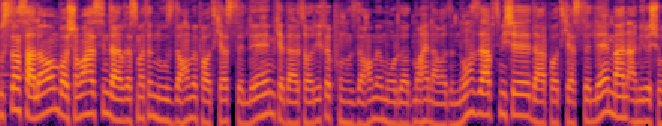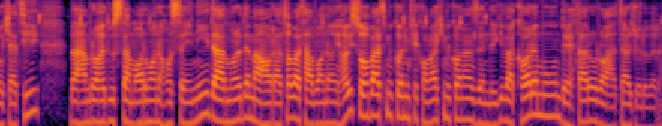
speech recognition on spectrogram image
دوستان سلام. با شما هستیم در قسمت 19 همه پادکست لم که در تاریخ 15 همه مرداد ماه 99 ضبط میشه. در پادکست لم من امیر شوکتی به همراه دوستم آرمان حسینی در مورد مهارت ها و توانایی هایی صحبت می‌کنیم که کمک می‌کنن زندگی و کارمون بهتر و راحتتر جلو بره.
